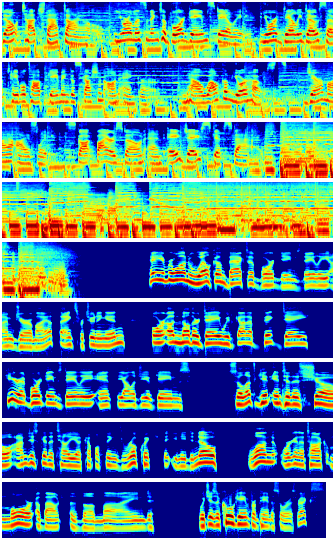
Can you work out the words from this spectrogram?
Don't touch that dial. You're listening to Board Games Daily, your daily dose of tabletop gaming discussion on Anchor. Now, welcome your hosts, Jeremiah Isley, Scott Firestone, and AJ Skifstad. Hey everyone, welcome back to Board Games Daily. I'm Jeremiah. Thanks for tuning in for another day. We've got a big day here at Board Games Daily and Theology of Games. So let's get into this show. I'm just going to tell you a couple things real quick that you need to know. One, we're going to talk more about The Mind, which is a cool game from Pandasaurus Rex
